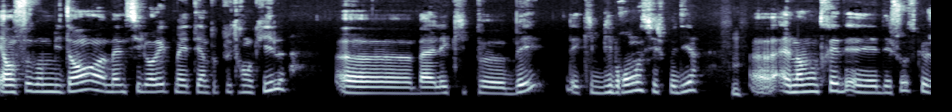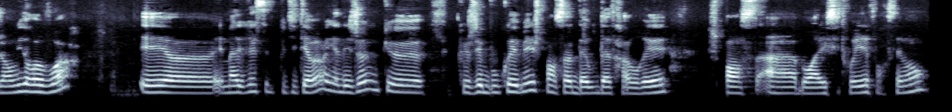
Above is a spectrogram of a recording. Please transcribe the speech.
Et en seconde mi-temps, euh, même si le rythme a été un peu plus tranquille, euh, bah, l'équipe B, l'équipe biberon, si je peux dire, euh, elle m'a montré des, des, choses que j'ai envie de revoir. Et, euh, et, malgré cette petite erreur, il y a des jeunes que, que j'ai beaucoup aimé. Je pense à Daouda Traoré, je pense à bon Alexis Troyer forcément.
